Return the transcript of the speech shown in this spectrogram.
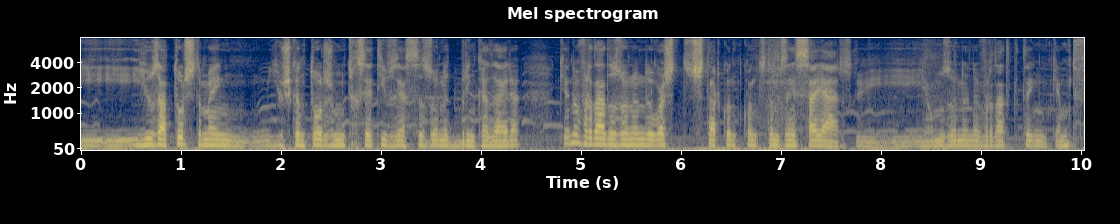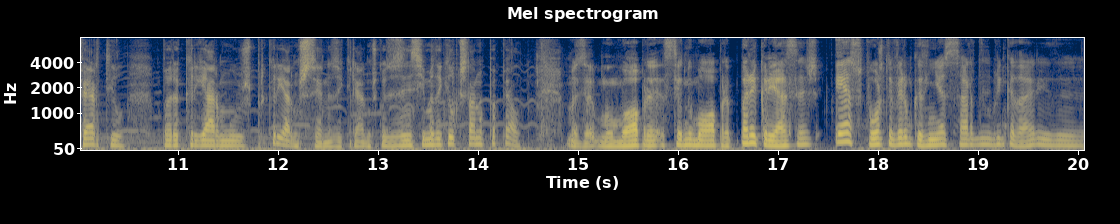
e, e, e, os atores também e os cantores muito receptivos a essa zona de brincadeira, que é na verdade a zona onde eu gosto de estar quando, quando estamos a ensaiar. E, e, é uma zona, na verdade, que, tem, que é muito fértil para criarmos, para criarmos cenas e criarmos coisas em cima daquilo que está no papel. Mas é uma ópera, sendo uma ópera para crianças, é suposto haver um bocadinho esse ar de brincadeira e de.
